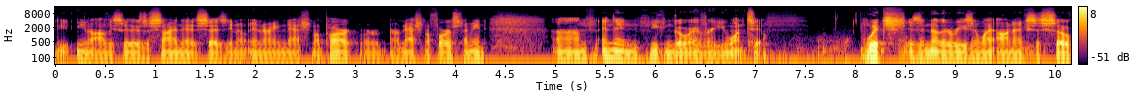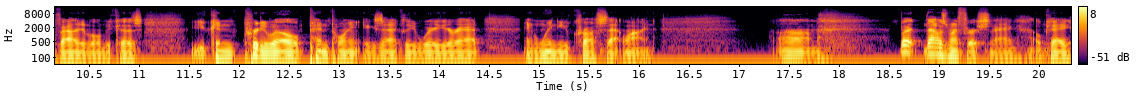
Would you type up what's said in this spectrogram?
You, you, know, obviously there's a sign that says you know entering national park or, or national forest. I mean, um, and then you can go wherever you want to. Which is another reason why onX is so valuable because you can pretty well pinpoint exactly where you're at and when you cross that line. Um, but that was my first snag. Okay,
